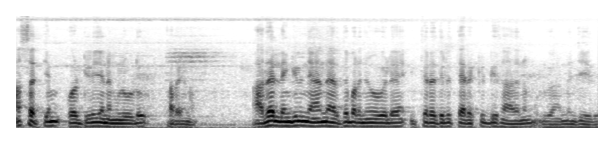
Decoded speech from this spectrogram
ആ സത്യം കോട്ടയിലെ ജനങ്ങളോട് പറയണം. അതല്ലെങ്കിൽ ഞാൻ നേരത്തെ പറഞ്ഞ പോലെ ഇത്തരത്തിൽ തിരക്കിട്ടിയ സാധനം ഉദ്ഘാടനം ചെയ്ത്.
